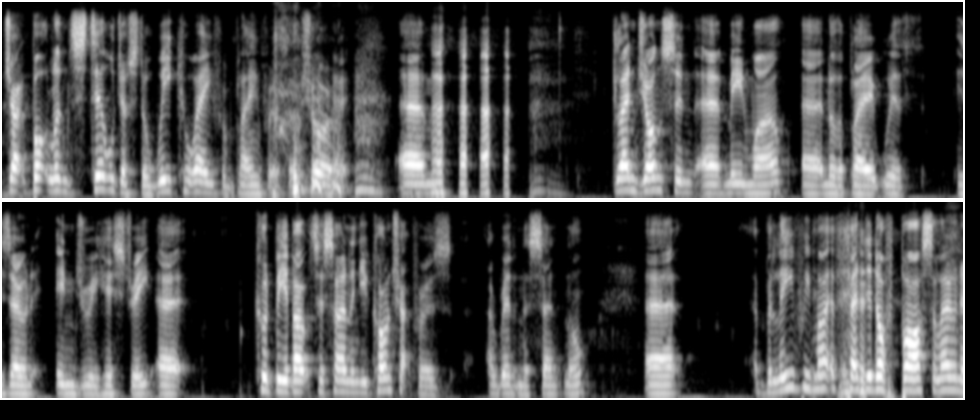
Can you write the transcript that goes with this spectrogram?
Jack Butland's still just a week away from playing for us. I'm sure of it. Um, Glenn Johnson, uh, meanwhile, uh, another player with his own injury history, uh, could be about to sign a new contract for us. I read in the Sentinel. Uh, I believe we might have fended off Barcelona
